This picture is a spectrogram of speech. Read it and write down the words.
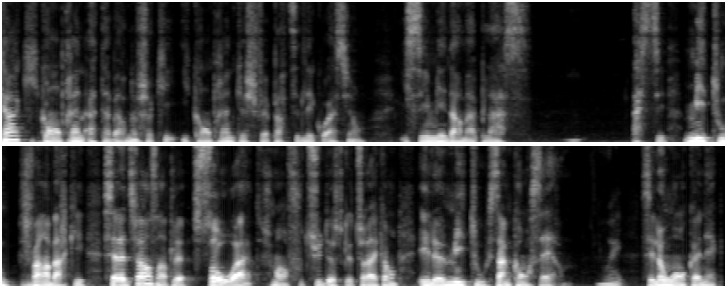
Quand ils comprennent, à tabarnouche, OK, ils comprennent que je fais partie de l'équation. Il s'est mis dans ma place. Ah, c'est me too, je vais embarquer. C'est la différence entre le so what, je m'en foutu de ce que tu racontes, et le me too, ça me concerne. oui. C'est là où on connecte.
